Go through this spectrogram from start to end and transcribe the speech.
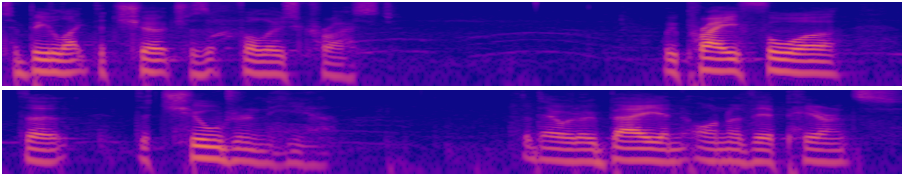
to be like the church as it follows Christ. We pray for the, the children here that they would obey and honour their parents.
